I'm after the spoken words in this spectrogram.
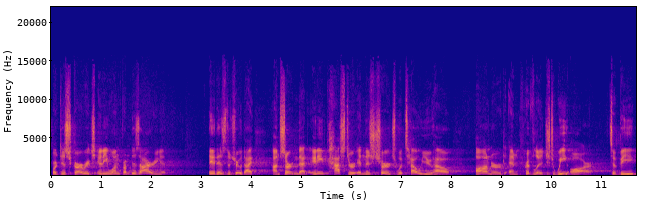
or discourage anyone from desiring it. It is the truth. I, I'm certain that any pastor in this church would tell you how honored and privileged we are to be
